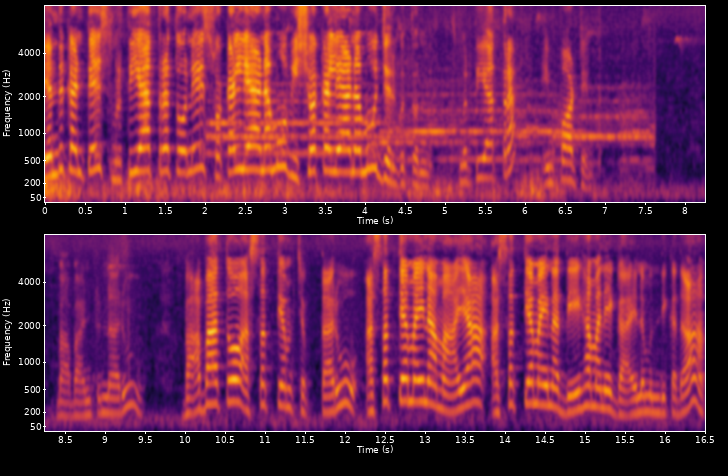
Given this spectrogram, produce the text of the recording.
ఎందుకంటే స్మృతి యాత్రతోనే స్వకళ్యాణము విశ్వకళ్యాణము జరుగుతుంది. స్మృతి యాత్ర ఇంపార్టెంట్. బాబా అంటున్నారు బాబాతో అసత్యం చెప్తారు. అసత్యమైన మాయ అసత్యమైన దేహం అనే గాయనం ఉంది కదా.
